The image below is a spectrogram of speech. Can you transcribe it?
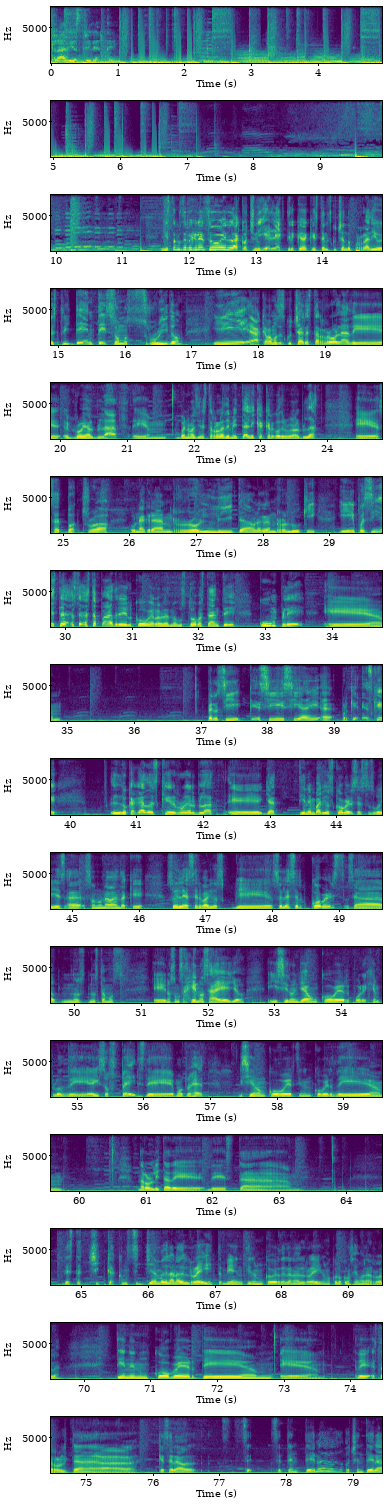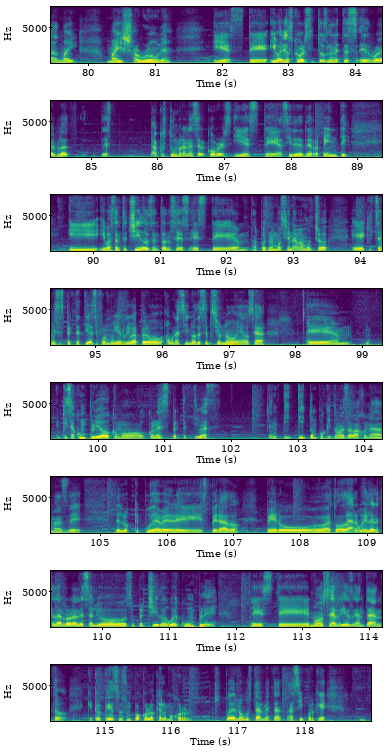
Radio Estridente. Y estamos de regreso en la cochinilla eléctrica que están escuchando por Radio Estridente. Somos Ruido. Y acabamos de escuchar esta rola de Royal Blood. Em, bueno, más bien esta rola de Metallica cargo de Royal Blood. Eh, Set But True una gran rolita, una gran roluki. Y pues sí, está, está, padre el cover, la verdad me gustó bastante. Cumple. Eh, pero sí, que sí, sí hay. Eh, porque es que lo cagado es que Royal Blood eh, ya tienen varios covers. Estos güeyes ah, son una banda que suele hacer varios. suele hacer covers. O sea, no, no estamos eh, no somos ajenos a ello. Hicieron ya un cover, por ejemplo, de Ace of Spades de Motorhead. Hicieron cover, tienen cover de um, una rolita de, de esta... de esta chica, ¿cómo se llama? De Lana del Rey también. Tienen un cover de Lana del Rey, no me acuerdo cómo se llama la rola. Tienen un cover de... Um, eh, de esta rolita... ¿Qué será? Setentera, ochentera, My, My. Y este. Y varios covercitos. La neta es eh, Royal Blood. acostumbran a hacer covers. Y este. Así de, de repente. Y, bastante chidos. Entonces, este. Pues me emocionaba mucho. Eh, quizá mis expectativas se fueron muy arriba. Pero aún así no decepcionó, ¿eh? O sea. Em, quizá cumplió como con las expectativas. Tantitito, un poquito más abajo nada más de, de lo que pude haber esperado. Pero a todo dar, güey. La neta, la rola le salió súper chido, güey. Cumple. Este, no se arriesgan tanto. Que creo que eso es un poco lo que a lo mejor pues, puede no gustarme tan así. Porque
